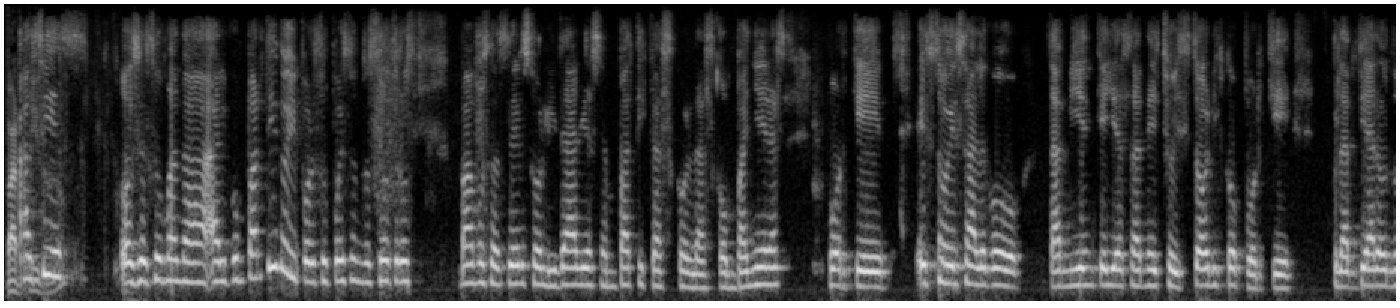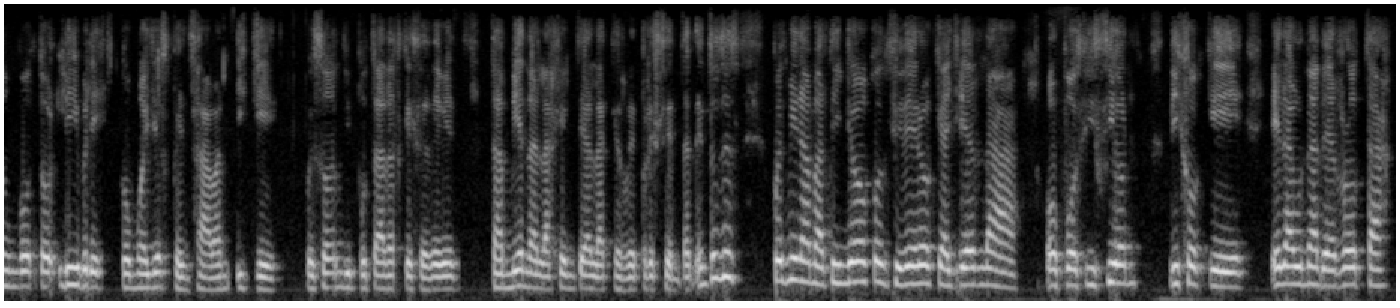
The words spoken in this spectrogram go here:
partido. Así es, o se suman a algún partido y por supuesto nosotros vamos a ser solidarias, empáticas con las compañeras, porque esto es algo también que ellas han hecho histórico porque plantearon un voto libre como ellos pensaban y que pues son diputadas que se deben también a la gente a la que representan. Entonces, pues mira, Martín, yo considero que ayer la oposición dijo que era una derrota,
